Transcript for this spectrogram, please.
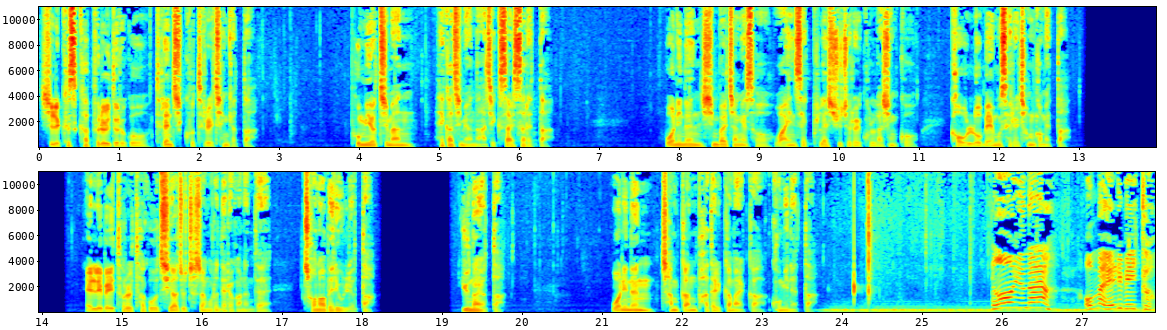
실크 스카프를 두르고 트렌치 코트를 챙겼다. 봄이었지만 해가 지면 아직 쌀쌀했다. 원인은 신발장에서 와인색 플랫슈즈를 골라 신고 거울로 매무새를 점검했다. 엘리베이터를 타고 지하주차장으로 내려가는데 전화벨이 울렸다. 유나였다. 원인은 잠깐 받을까 말까 고민했다. 어 유나야 엄마 엘리베이터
